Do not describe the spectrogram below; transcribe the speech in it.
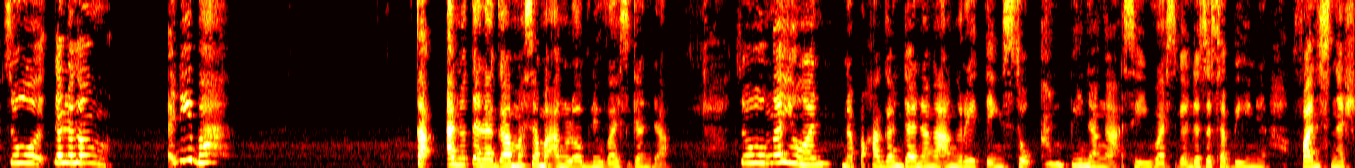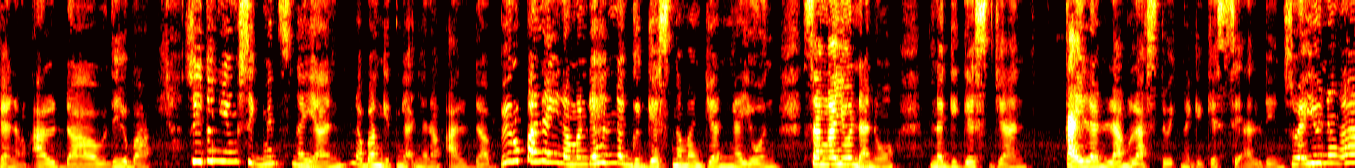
So, talagang, eh, di ba? Ta- ano talaga masama ang loob ni Vice Ganda. So, ngayon, napakaganda na nga ang ratings. So, kampi na nga si Vice Ganda. Sasabihin niya, fans na siya ng Aldaw, di ba? So, itong yung segments na yan, nabanggit nga niya ng Aldaw. Pero panay naman, dahil nag-guest naman dyan ngayon, sa ngayon, ano, nag-guest dyan, kailan lang, last week, nag-guest si Aldin. So, ayun na nga,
